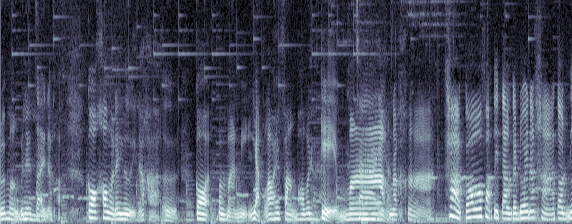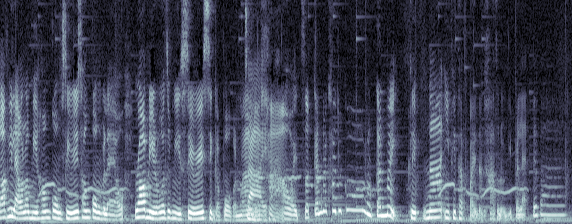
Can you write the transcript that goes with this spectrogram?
ด้วยมั้งไม่แน่ใจนะคะ ก็เข้ามาได้เลยนะคะเออก็ประมาณนี้อยากเล่าให้ฟังเพราะมันเก๋มใช่ากค่ะนะคะ ค่ะก็ฝากติดตามกันด้วยนะคะ ตอนรอบที่แล้วเรามีฮ่องกงซีรีส์ฮ่องกงไปแล้ว รอบนี้เราก็จะมีซีรีส์สิงคโปร์กันบ้างใช่นะคะเอาไว้เจอกันนะคะทุกคนพบกันใหม่คลิปหน้า EP ถัดไปนะคะสำหรับวันนี้ไปแล้วบ๊ายบาย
